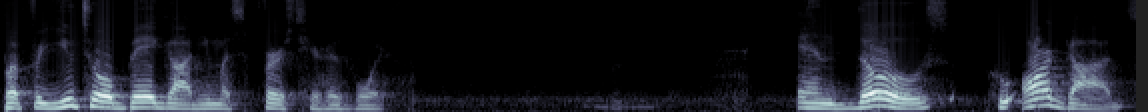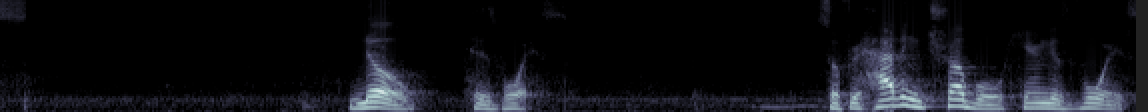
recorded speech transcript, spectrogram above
But for you to obey God, you must first hear his voice. And those who are God's know his voice. So if you're having trouble hearing his voice,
